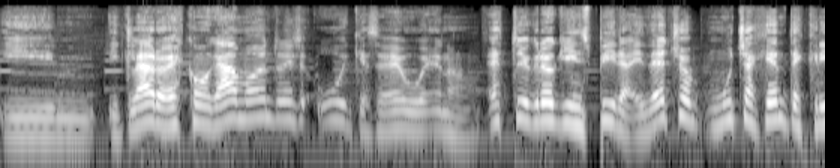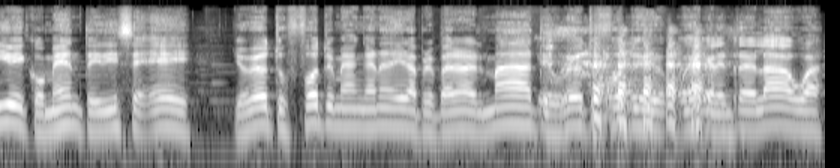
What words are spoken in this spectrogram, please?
Y, claro, es como cada momento dice, uy, que se ve bueno. Esto yo creo que inspira. Y de hecho, mucha gente escribe y comenta y dice, hey, yo veo tu foto y me dan ganas de ir a preparar el mate, o veo tu foto y voy a calentar el agua.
